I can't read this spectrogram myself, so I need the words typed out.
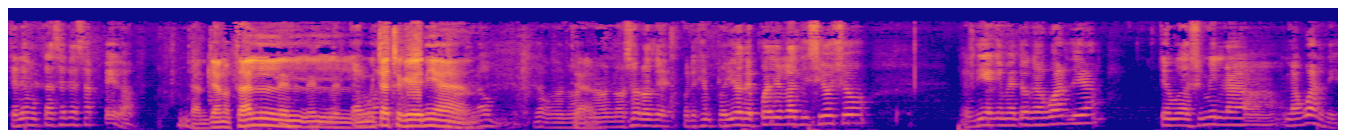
tenemos que hacer esas pegas. Ya, ya no está el, el- muchacho que venía. No, no, no, Claro. no, nosotros, de- por ejemplo, yo después de las 18, el día que me toca guardia, tengo que asumir la, la guardia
